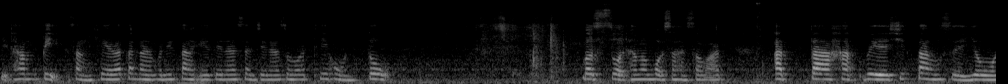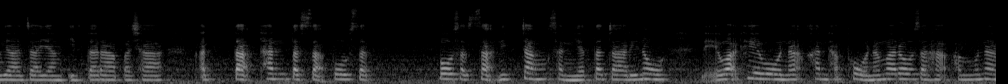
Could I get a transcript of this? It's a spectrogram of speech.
อิธรรมปิ สังเครัตนังปณิตัง เอเตนะสัญเจนะสุวัตที่โหนตุ บทสวดธรรมบทสหัสวัตอัตตาหะเวชิตังเสยโย ยาจายังอิตราปชา อัตตะทันตัสสะโปสัตโปสัสสะนิจจัง สัญญตตจาริโน เนวะเทโวนะคันทัพโผนมโรสหพัมมุนา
